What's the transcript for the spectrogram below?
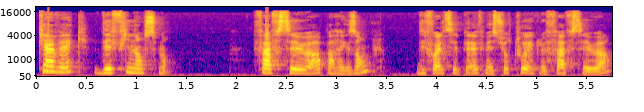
qu'avec des financements. FAF-CEA par exemple, des fois le CPF, mais surtout avec le FAF-CEA.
